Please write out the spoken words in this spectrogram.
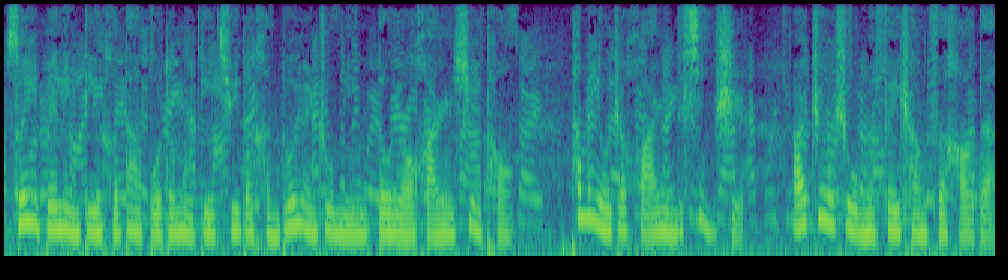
所以北领地和大伯德姆地区的很多原住民都有华人血统。他们有着华人的姓氏，而这是我们非常自豪的。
